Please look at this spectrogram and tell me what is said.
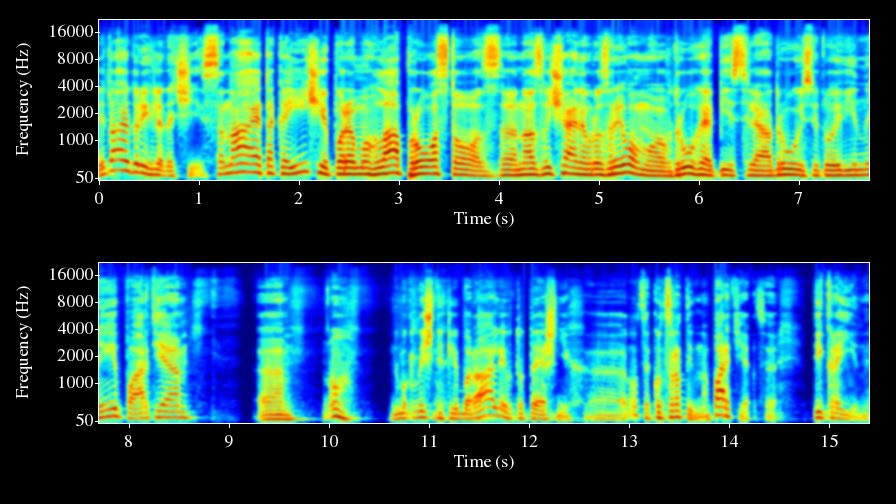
Вітаю, дорогі глядачі. Санае Такаїчі перемогла просто з надзвичайним розривом вдруге після Другої світової війни. Партія е, ну, демократичних лібералів, тутешніх. Е, ну, це консервативна партія, це дві країни,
